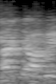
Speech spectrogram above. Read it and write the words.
ছাড়তে হবে।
